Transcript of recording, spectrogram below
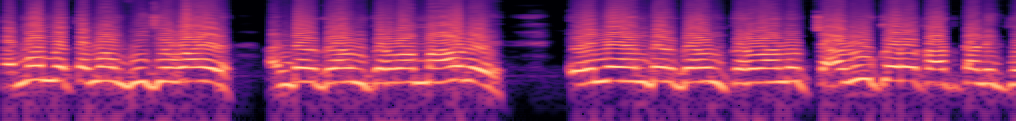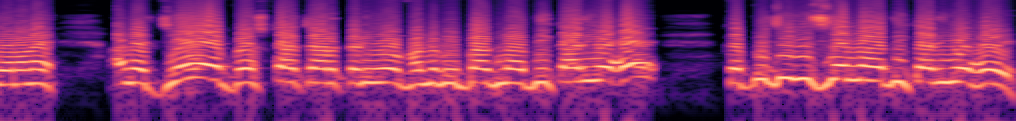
તમામે તમામ વીજ વાયર અંડરગ્રાઉન્ડ કરવામાં આવે, એને અંડરગ્રાઉન્ડ કરવાનું ચાલુ કરો તાત્કાલિક ધોરણે. અને જે ભ્રષ્ટાચાર કર્યો વન વિભાગના અધિકારીઓ હોય કે પીજીવીસીએલના અધિકારીઓ હોય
